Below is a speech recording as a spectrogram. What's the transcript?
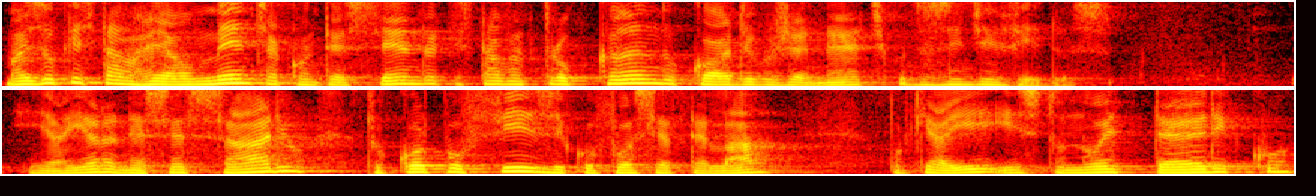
Mas o que estava realmente acontecendo é que estava trocando o código genético dos indivíduos. E aí era necessário que o corpo físico fosse até lá, porque aí isto no etérico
